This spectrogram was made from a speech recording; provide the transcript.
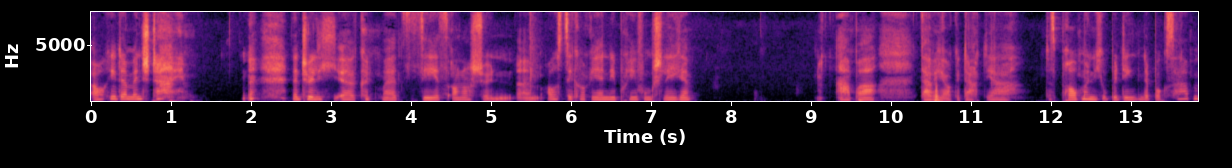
auch jeder Mensch daheim. Natürlich äh, könnte man jetzt, sie jetzt auch noch schön ähm, ausdekorieren, die Briefumschläge. Aber da habe ich auch gedacht, ja, das braucht man nicht unbedingt in der Box haben.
